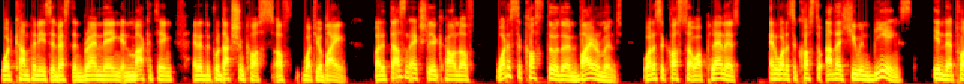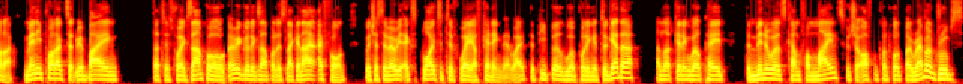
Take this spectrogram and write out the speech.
what companies invest in branding and marketing and in the production costs of what you're buying. But it doesn't actually account of what is the cost to the environment? What is the cost to our planet? And what is the cost to other human beings in that product? Many products that we're buying, such as, for example, a very good example is like an iPhone, which is a very exploitative way of getting there, right? The people who are putting it together are not getting well paid. The minerals come from mines, which are often controlled by rebel groups.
